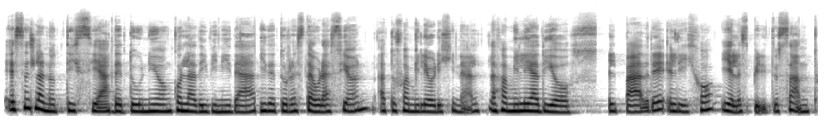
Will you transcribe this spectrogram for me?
Esta es la noticia de tu unión con la divinidad y de tu restauración a tu familia original, la familia Dios, el Padre, el Hijo y el Espíritu Santo.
